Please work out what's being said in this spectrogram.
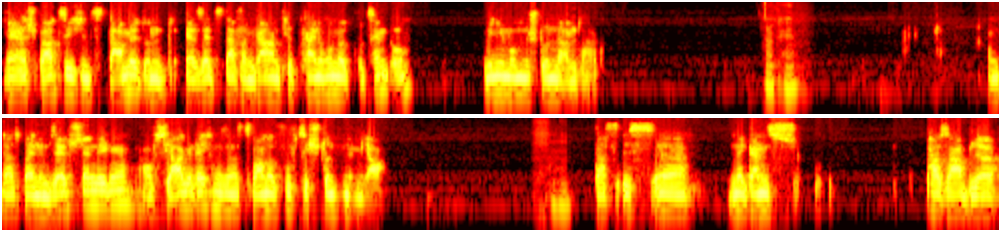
Er erspart sich jetzt damit und er setzt davon garantiert keine 100 Prozent um. Minimum eine Stunde am Tag. Okay. Und das bei einem Selbstständigen aufs Jahr gerechnet sind das 250 Stunden im Jahr. Das ist äh, eine ganz passable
